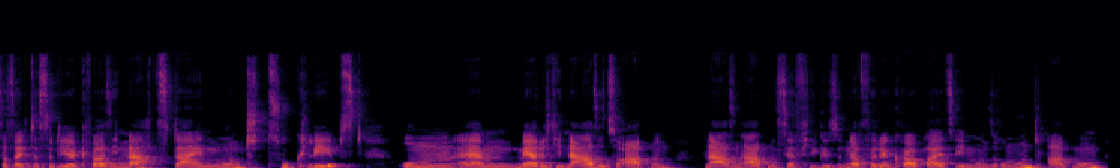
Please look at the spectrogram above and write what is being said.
tatsächlich, dass du dir quasi nachts deinen Mund zuklebst, um ähm, mehr durch die Nase zu atmen. Nasenatmen ist ja viel gesünder für den Körper als eben unsere Mundatmung.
